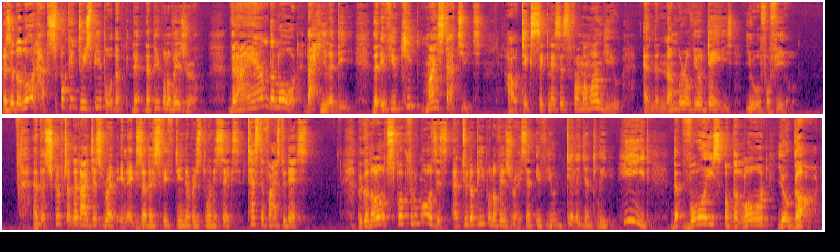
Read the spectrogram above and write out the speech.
And so the Lord had spoken to his people, the, the, the people of Israel, that I am the Lord that healeth thee. That if you keep my statutes, I'll take sicknesses from among you, and the number of your days you will fulfill. And the scripture that I just read in Exodus 15, verse 26, testifies to this. Because the Lord spoke through Moses and to the people of Israel. He said, If you diligently heed the voice of the Lord your God,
